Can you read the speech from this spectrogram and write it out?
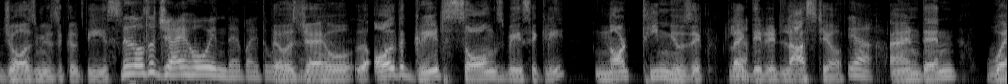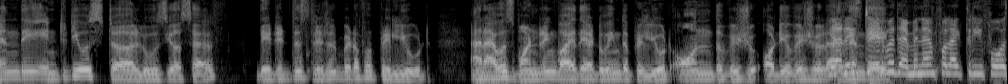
Jaws musical piece. There's also Jai Ho in there, by the way. There was Jai Ho. All the great songs, basically, not theme music like Yeah. they did last year. Yeah. And then when they introduced uh, Lose Yourself, they did this little bit of a prelude. And I was wondering why they are doing the prelude on the visual, audio visual. Yeah, and they stayed with Eminem for like three, four,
